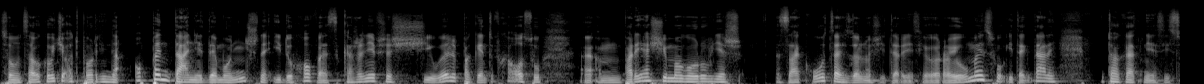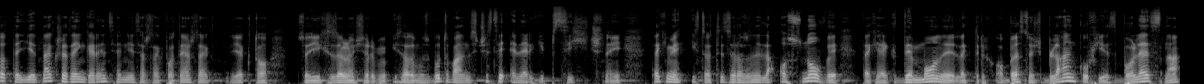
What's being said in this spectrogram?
są całkowicie odporni na opętanie demoniczne i duchowe, skażenie przez siły lub agentów chaosu. Pariasi mogą również zakłócać zdolności terreńskiego roju umysłu i tak dalej. To akurat nie jest istotne, jednakże ta ingerencja nie jest aż tak potężna, jak, jak to, co ich zdolności robią istotom zbudowanym z czystej energii psychicznej, takim jak istoty zrodzone dla osnowy, takie jak demony, dla których obecność blanków jest bolesna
